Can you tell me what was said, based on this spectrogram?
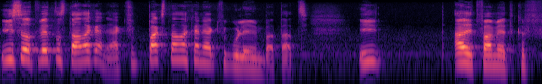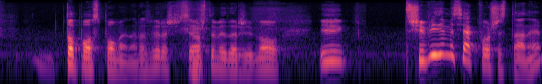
и съответно станаха някакви, пак станаха някакви големи батаци. И Ай, това ми е такъв топъл спомен, разбираш, все още ме държи много. И ще видим сега какво ще стане.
